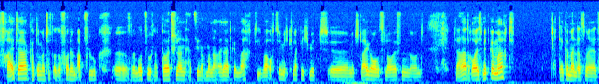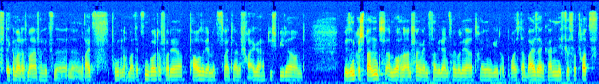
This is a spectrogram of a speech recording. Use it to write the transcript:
Freitag, hat die Mannschaft also vor dem Abflug, äh, vor dem Rückflug nach Deutschland, hat sie nochmal eine Einheit gemacht. Die war auch ziemlich knackig mit, äh, mit Steigerungsläufen und da hat Reus mitgemacht. Ich denke mal, dass man jetzt, denke mal, dass man einfach jetzt eine, einen Reizpunkt nochmal setzen wollte vor der Pause. Die haben jetzt zwei Tage frei gehabt, die Spieler, und wir sind gespannt am Wochenanfang, wenn es dann wieder ins reguläre Training geht, ob Reus dabei sein kann. Nichtsdestotrotz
